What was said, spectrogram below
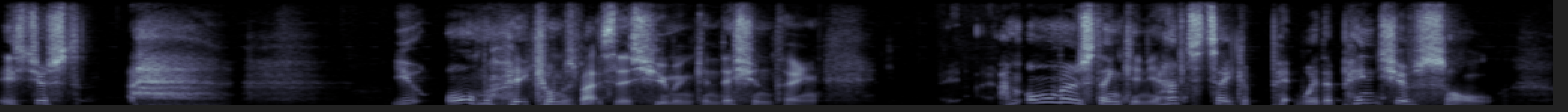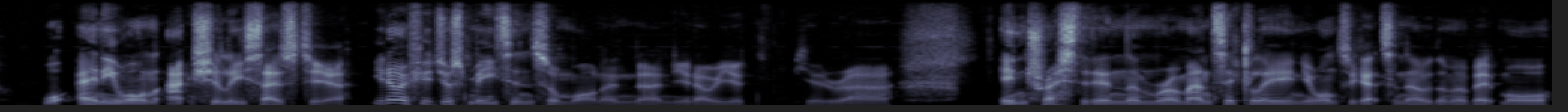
It's just. You almost it comes back to this human condition thing. I'm almost thinking you have to take a with a pinch of salt what anyone actually says to you. You know, if you're just meeting someone and and you know you you're uh, interested in them romantically and you want to get to know them a bit more,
